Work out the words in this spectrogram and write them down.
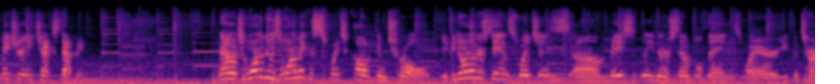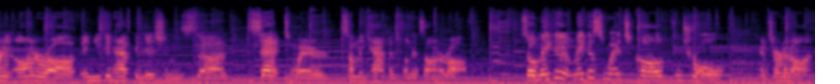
make sure you check stepping. Now what you want to do is you want to make a switch called control. If you don't understand switches, um, basically they're simple things where you can turn it on or off, and you can have conditions uh, set to where something happens when it's on or off. So make a, make a switch called control and turn it on.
